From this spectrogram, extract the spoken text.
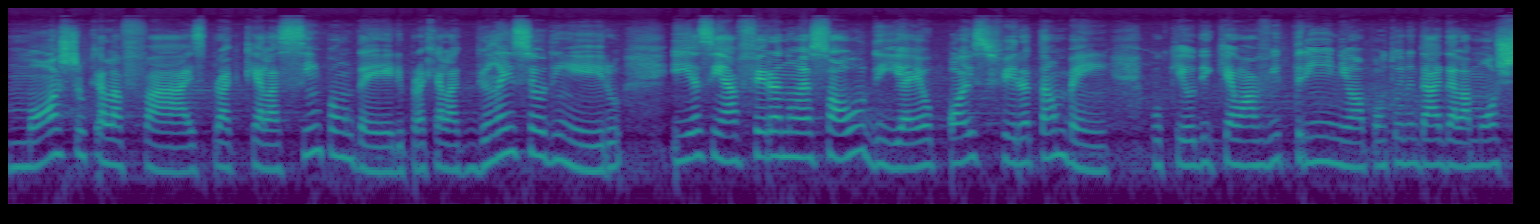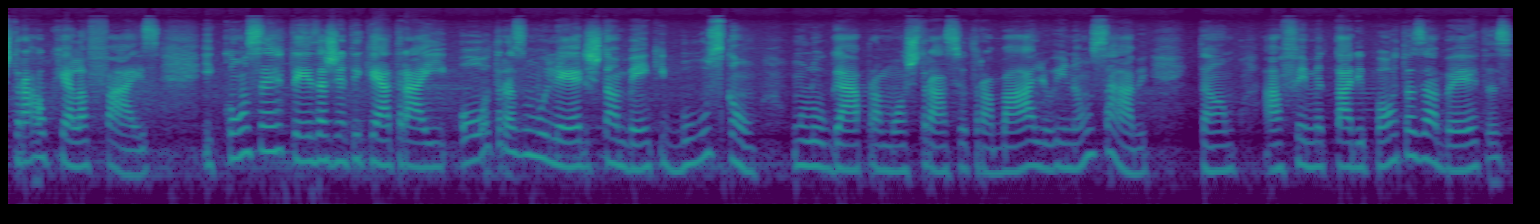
mostre o que ela faz, para que ela se empodere, para que ela ganhe seu dinheiro. E assim, a feira não é só o dia, é o pós-feira também, porque eu digo que é uma vitrine, é uma oportunidade dela mostrar o que ela faz. E com certeza a gente quer atrair outras mulheres também que buscam um lugar para mostrar seu trabalho e não sabe. Então, a FEMA está de portas abertas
